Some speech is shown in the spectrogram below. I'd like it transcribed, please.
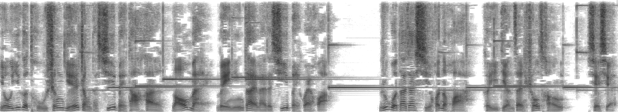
由一个土生野长的西北大汉老买为您带来的西北怪话。如果大家喜欢的话，可以点赞收藏，谢谢。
